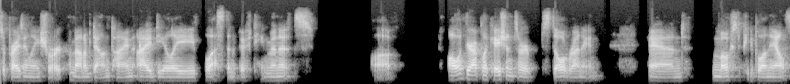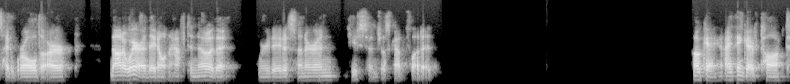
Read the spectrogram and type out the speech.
surprisingly short amount of downtime, ideally less than 15 minutes. Uh, all of your applications are still running, and most people in the outside world are not aware. They don't have to know that your data center in Houston just got flooded. Okay, I think I've talked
